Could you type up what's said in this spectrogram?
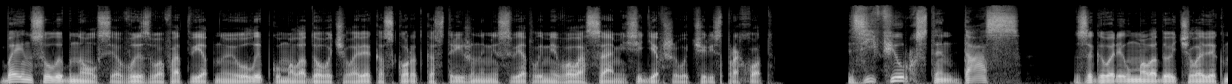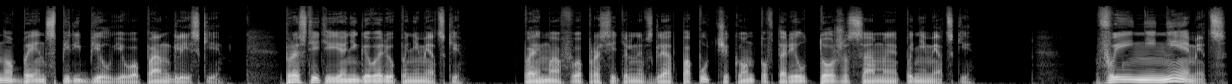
Бэйнс улыбнулся, вызвав ответную улыбку молодого человека с коротко стриженными светлыми волосами, сидевшего через проход. «Sie fürchten, dass!» — заговорил молодой человек, но Бэйнс перебил его по-английски. «Простите, я не говорю по-немецки». Поймав вопросительный взгляд попутчика, он повторил то же самое по-немецки. «Вы не немец?»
